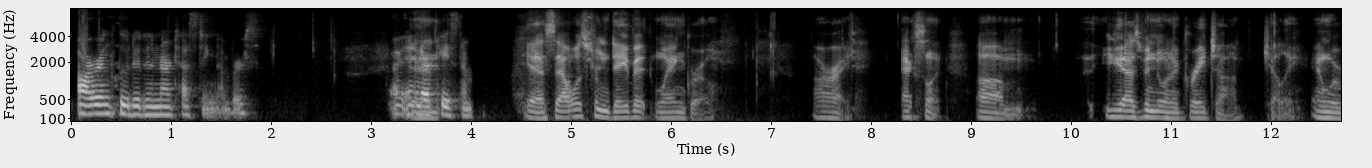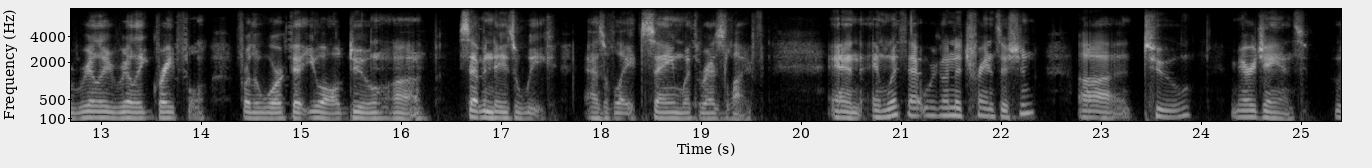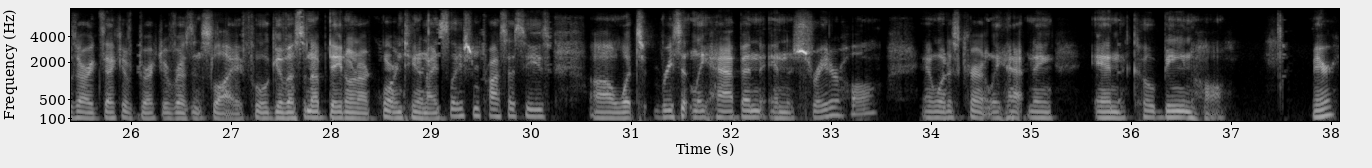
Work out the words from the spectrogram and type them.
are included in our testing numbers uh, and, and our case number. Yes, that was from David Wangro. All right. Excellent. Um, you guys have been doing a great job, Kelly, and we're really, really grateful for the work that you all do uh, seven days a week as of late. Same with Res Life. And, and with that, we're going to transition uh, to Mary Janz, who's our Executive Director of Residence Life, who will give us an update on our quarantine and isolation processes, uh, what's recently happened in Schroeder Hall, and what is currently happening in Cobeen Hall. Mary?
